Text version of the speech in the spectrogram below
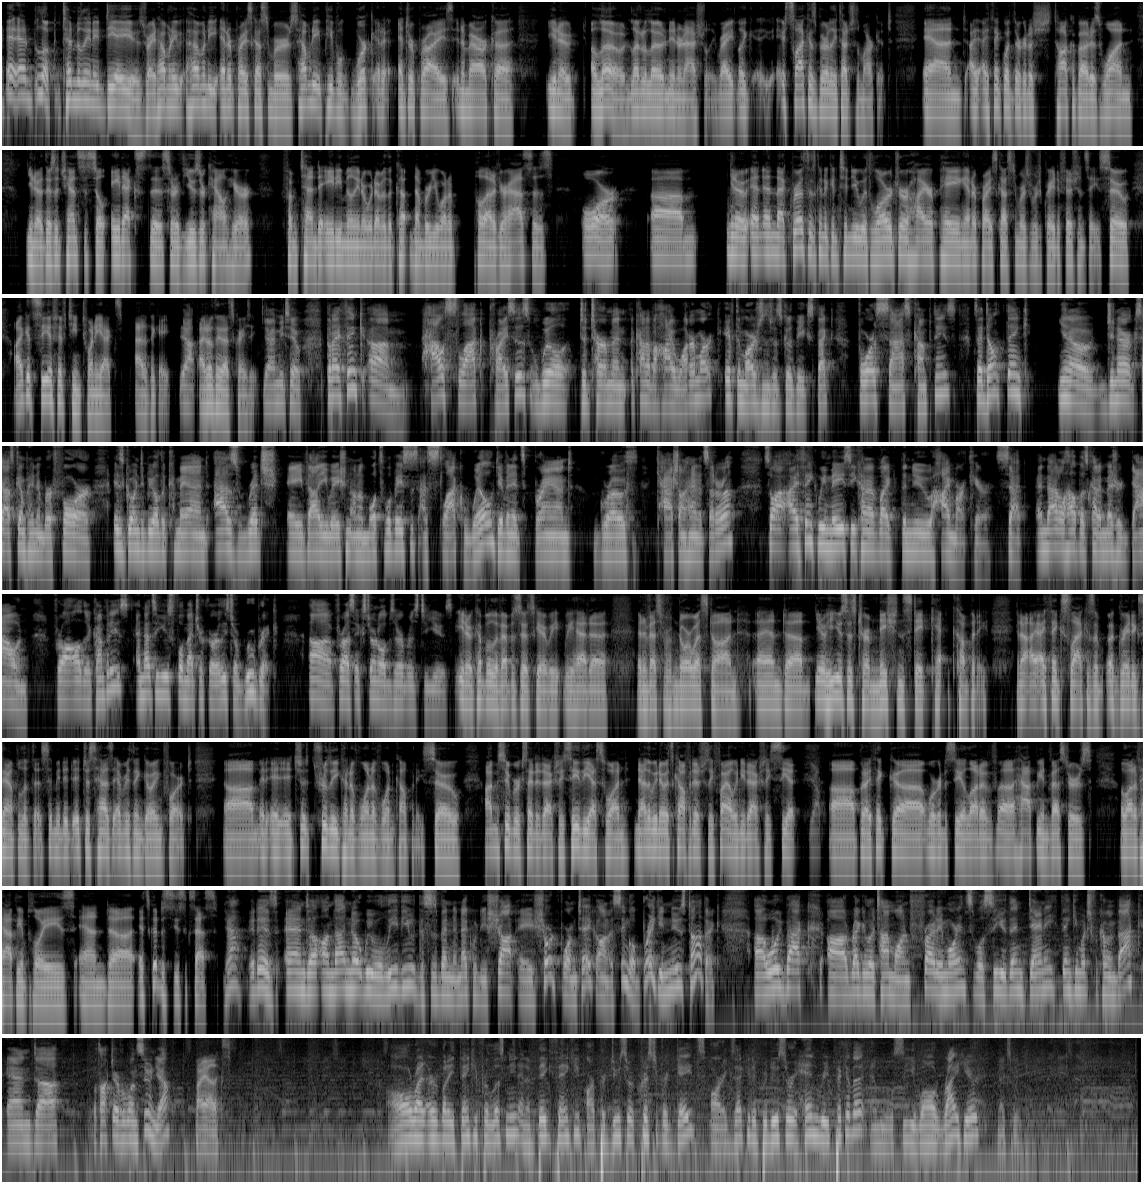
And, and, look, 10 million DAUs, right? How many how many enterprise customers? How many people work at enterprise in America? You know, alone, let alone internationally, right? Like eh, Slack has barely touched the market, and I, I think what they're going to talk about is one, you know, there's a chance to still 8x the sort of user count here from 10 to 80 million or whatever the number you want to pull out of your asses, or um, you know, and, and that growth is going to continue with larger, higher paying enterprise customers with great efficiency. So I could see a 15, 20x out of the gate. Yeah. I don't think that's crazy. Yeah, me too. But I think um, how Slack prices will determine a kind of a high watermark if the margins just go to be expect for SaaS companies. Because I don't think you know, generic SaaS company number four is going to be able to command as rich a valuation on a multiple basis as Slack will, given its brand, growth, cash on hand, etc. So I, I, think we may see kind of like the new high mark here set, and that'll help us kind of measure down for all other companies, and that's a useful metric or at least a rubric uh, for us external observers to use. You know, a couple of episodes ago, we, we had a, an investor from Norwest on, and uh, you know he used this term nation state ca- company, and I, I, think Slack is a, a, great example of this. I mean, it, it just has everything going for it. Um, it, it, it's just truly kind of one of one company. So I'm super excited to actually see the S1. Now that we know it's confidentially filed, we need to actually see it. Yep. Uh, but I think uh, we're going to see a lot of uh, happy investors, a lot of happy employees, and uh, it's good to see success. Yeah, it is. And uh, on that note, we will leave you. This has been an Equity Shot, a short form take on a single breaking news topic. Uh, we'll be back regular time on Friday morning, so we'll see you then. Danny, thank you much for coming back, and we'll talk to everyone soon. Yeah. Bye, Alex. All right, everybody, thank you for listening, and a big thank you to our producer, Christopher Gates, our executive producer, Henry Pickavet, and we will see you all right here next week.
